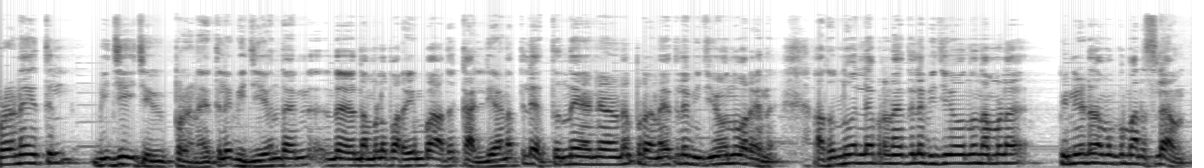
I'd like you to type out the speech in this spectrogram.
പ്രണയത്തിൽ വിജയിച്ചു പ്രണയത്തിലെ വിജയം തന്നെ നമ്മൾ പറയുമ്പോൾ അത് കല്യാണത്തിൽ എത്തുന്നതിനാണ് പ്രണയത്തിലെ വിജയം എന്ന് പറയുന്നത്. അതൊന്നുമല്ല പ്രണയത്തിലെ വിജയം എന്ന് നമ്മൾ പിന്നീട് നമുക്ക് മനസ്സിലാവും.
